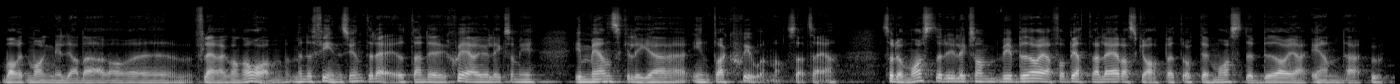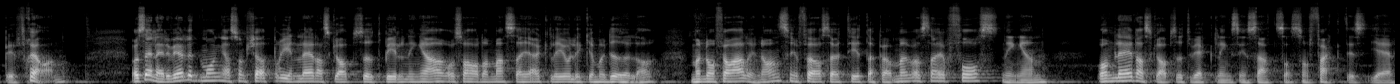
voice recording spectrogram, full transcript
varit mångmiljardärer eh, flera gånger om. Men det finns ju inte det, utan det sker ju liksom i, i mänskliga interaktioner så att säga. Så då måste det liksom, vi börja förbättra ledarskapet och det måste börja ända uppifrån. Och sen är det väldigt många som köper in ledarskapsutbildningar och så har de massa jäkla olika moduler. Men de får aldrig någonsin för sig att titta på, men vad säger forskningen om ledarskapsutvecklingsinsatser som faktiskt ger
